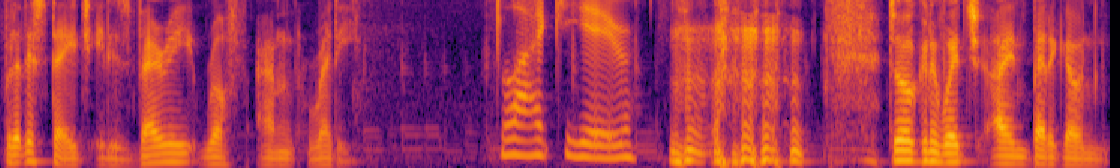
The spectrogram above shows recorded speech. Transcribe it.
But at this stage, it is very rough and ready. like you. Talking of which, I better go and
